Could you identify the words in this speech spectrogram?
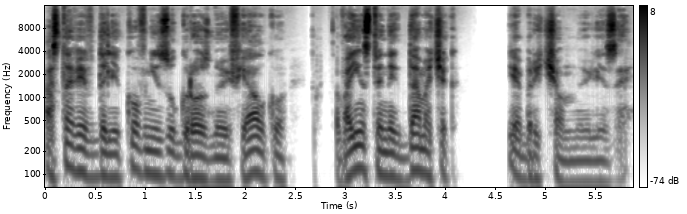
оставив далеко внизу грозную фиалку, воинственных дамочек и обреченную Лизе.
